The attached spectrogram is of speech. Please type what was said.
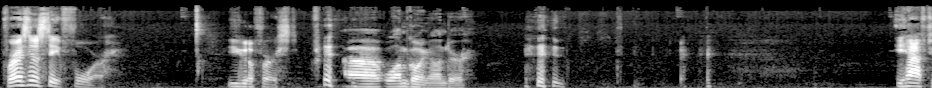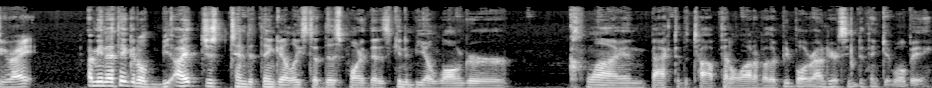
Fresno State four. You go first. Uh, well, I'm going under. You have to, right? I mean, I think it'll be. I just tend to think, at least at this point, that it's going to be a longer climb back to the top than a lot of other people around here seem to think it will be.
